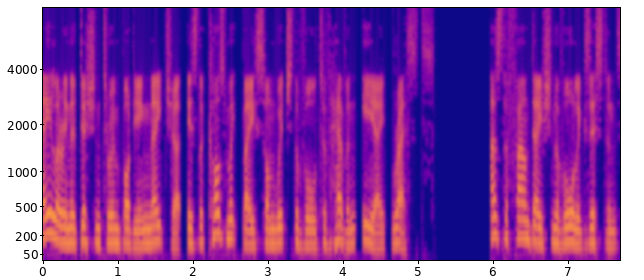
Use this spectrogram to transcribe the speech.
Ayla in addition to embodying nature, is the cosmic base on which the vault of heaven, Ea, rests. As the foundation of all existence,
